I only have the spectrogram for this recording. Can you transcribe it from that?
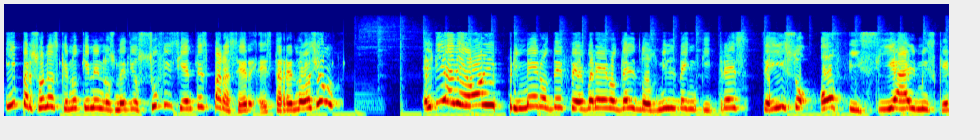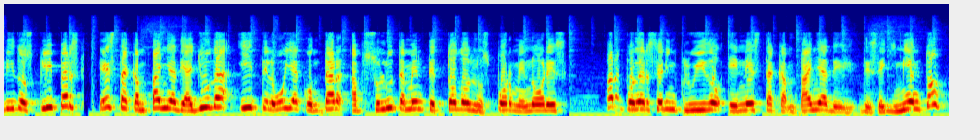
y personas que no tienen los medios suficientes para hacer esta renovación. El día de hoy, primero de febrero del 2023, se hizo oficial, mis queridos Clippers, esta campaña de ayuda y te lo voy a contar absolutamente todos los pormenores para poder ser incluido en esta campaña de, de seguimiento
